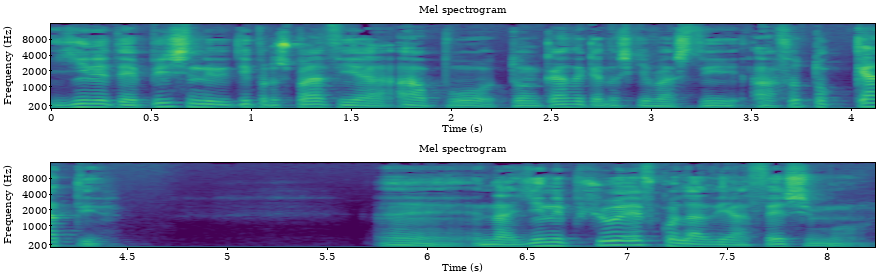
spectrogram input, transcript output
γίνεται επίσης συνειδητή προσπάθεια από τον κάθε κατασκευαστή αυτό το κάτι ε, να γίνει πιο εύκολα διαθέσιμο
